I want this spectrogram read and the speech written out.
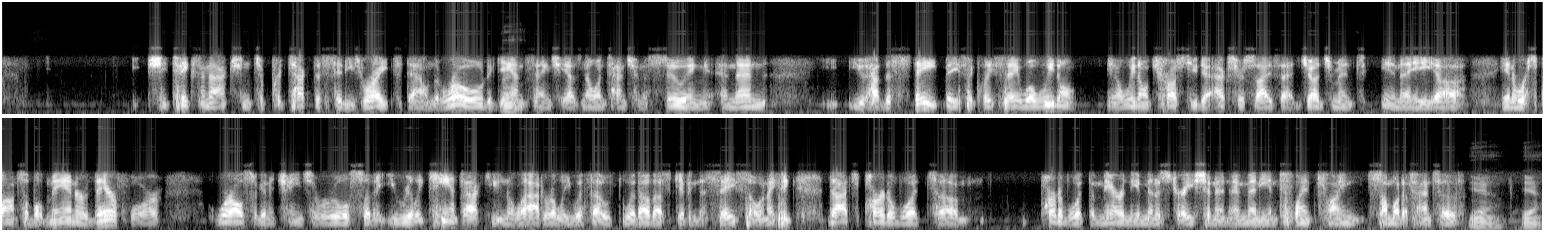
she takes an action to protect the city's rights down the road. Again, right. saying she has no intention of suing, and then you have the state basically say, "Well, we don't you know we don't trust you to exercise that judgment in a uh, in a responsible manner. Therefore, we're also going to change the rules so that you really can't act unilaterally without without us giving the say so. And I think that's part of what um, part of what the mayor and the administration and, and many in Flint find somewhat offensive. Yeah, yeah.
